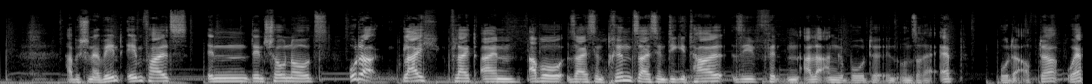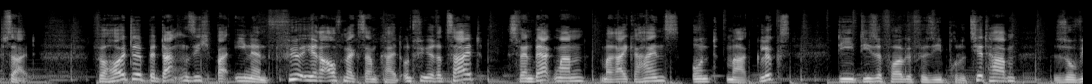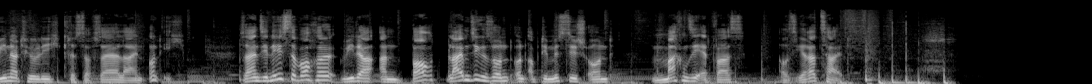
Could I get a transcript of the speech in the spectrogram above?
habe ich schon erwähnt, ebenfalls in den Show Notes. Oder gleich vielleicht ein Abo, sei es in Print, sei es in digital. Sie finden alle Angebote in unserer App oder auf der Website. Für heute bedanken sich bei Ihnen für Ihre Aufmerksamkeit und für Ihre Zeit Sven Bergmann, Mareike Heinz und Marc Glücks. die diese Folge für Sie produziert haben, sowie natürlich Christoph Seierlein und ich. Seien Sie nächste Woche wieder an Bord, bleiben Sie gesund und optimistisch und machen Sie etwas aus Ihrer Zeit.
